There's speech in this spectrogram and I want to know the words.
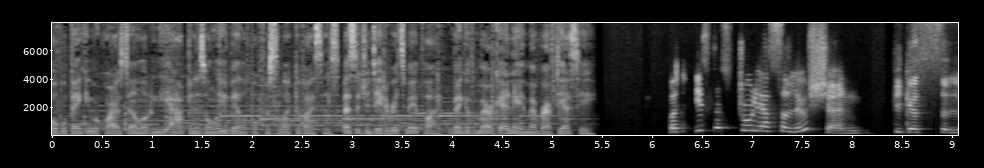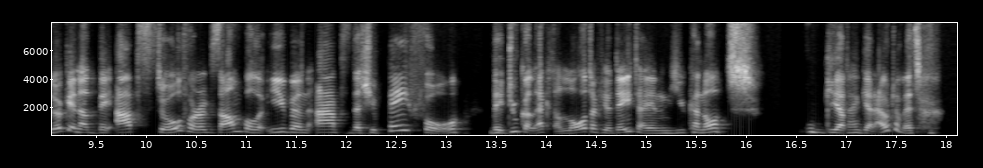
Mobile banking requires downloading the app and is only available for select devices. Message and data rates may apply. Bank of America and a member FDIC. But is this truly a solution? Because looking at the app store, for example, even apps that you pay for, they do collect a lot of your data and you cannot get, get out of it.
